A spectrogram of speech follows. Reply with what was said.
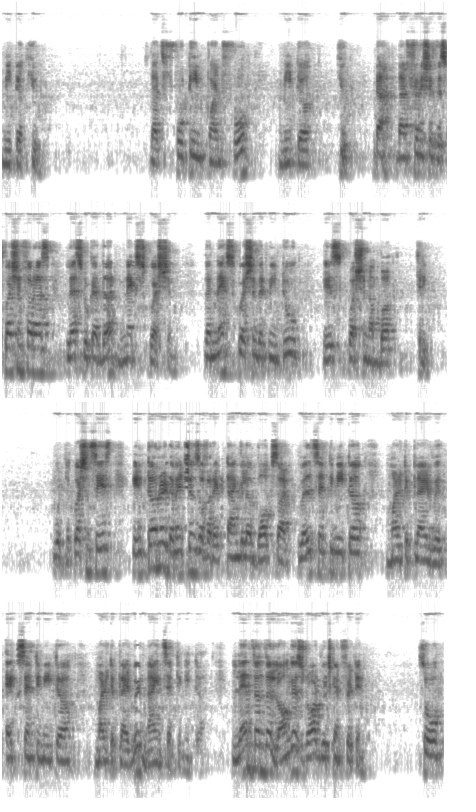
meter cube. That's 14.4 meter cube. Done. That finishes this question for us. Let's look at the next question. The next question that we do is question number 3. Good. The question says internal dimensions of a rectangular box are 12 centimeter multiplied with x centimeter multiplied with 9 centimeter. Length on the longest rod which can fit in. So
